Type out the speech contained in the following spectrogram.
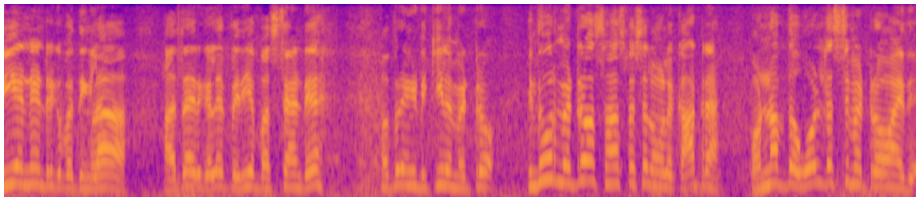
பிஎன்ஏன் இருக்குது பார்த்தீங்களா அதுதான் இருக்கல பெரிய பஸ் ஸ்டாண்டு அப்புறம் எங்கிட்ட கீழே மெட்ரோ இந்த ஊர் மெட்ரோ ஸ்பெஷல் உங்களுக்கு காட்டுறேன். ஒன் ஆஃப் த ஓல்டஸ்ட் மெட்ரோவாக இது.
